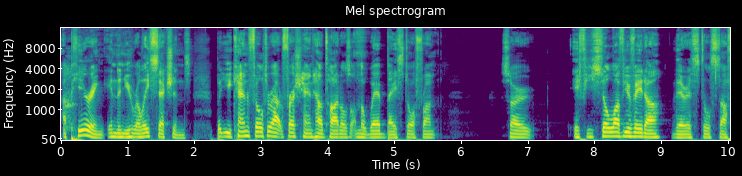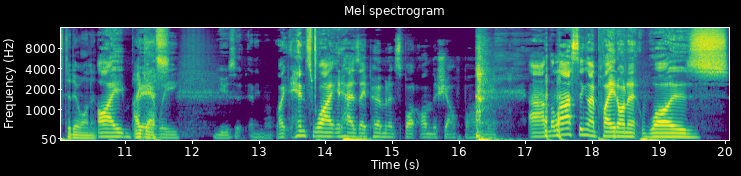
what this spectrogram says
appearing in the new release sections, but you can filter out fresh handheld titles on the web-based storefront So if you still love your Vita, there is still stuff to do on it. I I barely guess. use it anymore. Like, hence why it has a permanent spot on the shelf behind me. Um, the last thing I played on it was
